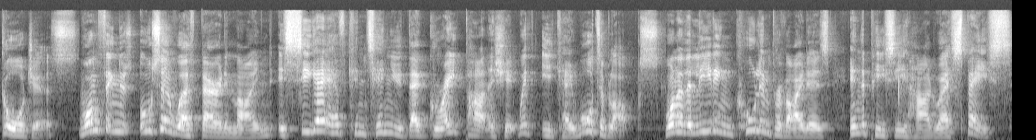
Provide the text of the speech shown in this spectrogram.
gorgeous. One thing that's also worth bearing in mind is Seagate have continued their great partnership with EK Waterblocks, one of the leading cooling providers in the PC hardware space,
